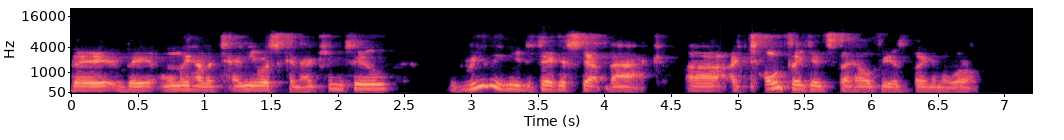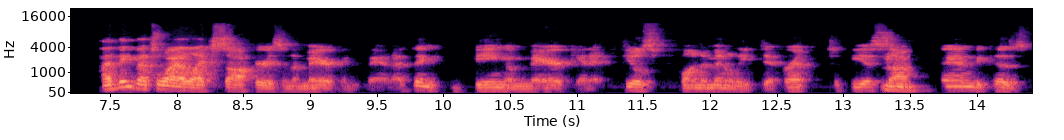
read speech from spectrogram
they they only have a tenuous connection to really need to take a step back. Uh, I don't think it's the healthiest thing in the world. I think that's why I like soccer as an American fan. I think being American, it feels fundamentally different to be a soccer mm. fan because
